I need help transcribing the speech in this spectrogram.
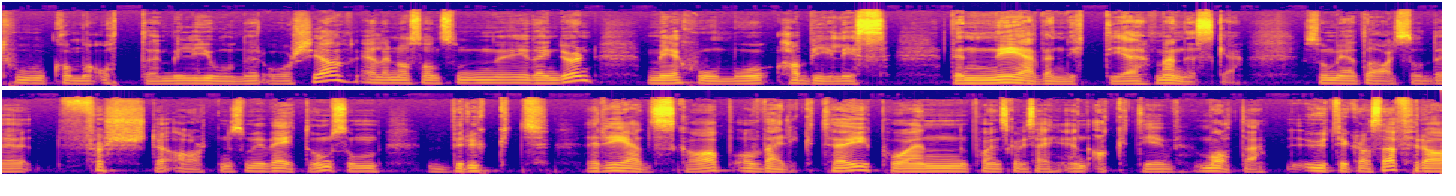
2,8 millioner år siden, eller noe sånt som i den duren, med Homo habilis. Det nevenyttige mennesket. Som er da altså det første arten som vi vet om som brukte redskap og verktøy på en, på en, si, en aktiv måte. Utvikla seg fra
